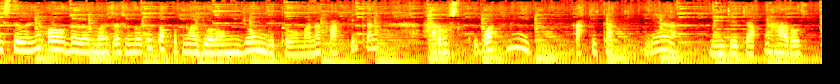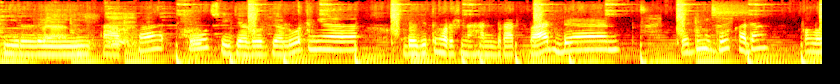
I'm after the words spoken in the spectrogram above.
istilahnya kalau dalam bahasa Sunda tuh takut ngajolongjong gitu. Mana kaki kan harus kuat nih. Kaki-kakinya menjejaknya harus pilih apa tuh si jalur-jalurnya. Udah gitu harus nahan berat badan. Jadi gue kadang kalau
